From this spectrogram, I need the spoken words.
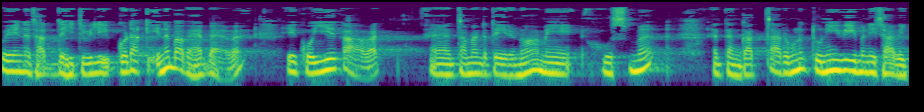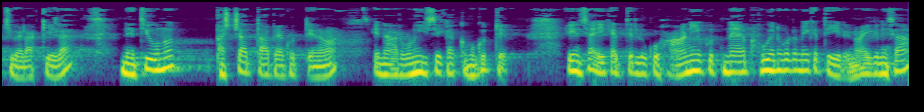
ඔය එන සද්ද හිතවිලි ගොඩක් එන බව හැබෑව ඒ කොයි එක ආවත් තමන්ට තේරෙනවා මේ හුස්ම නැත්තම් ගත්ත අරමුණ තුනී වීම නිසා වෙච්ච වැඩක් කියලා. නැති වුණොත් පශ්චාත්තාවයක්ත් වෙනවා එන අරමුණ හිස් එකක් මොකුත් වෙනවා ඒ නිසා ඒක ඇත්තට ලොකු හානියකුත් නැහැ. පහු වෙනකොට මේක තේරෙනවා. ඒක නිසා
